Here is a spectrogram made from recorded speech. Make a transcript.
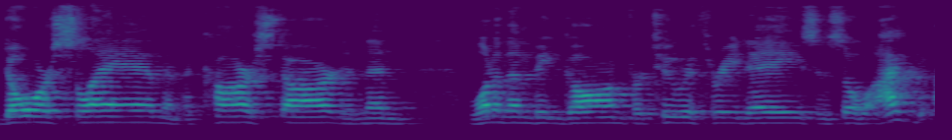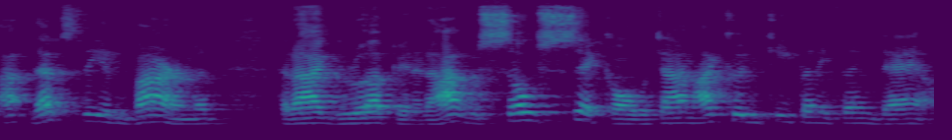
door slam and the car start, and then one of them be gone for two or three days. And so I, I that's the environment that I grew up in, and I was so sick all the time I couldn't keep anything down,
